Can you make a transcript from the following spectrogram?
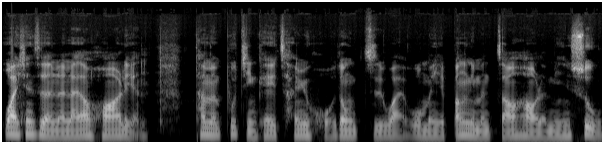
外县市的人来到花莲，他们不仅可以参与活动之外，我们也帮你们找好了民宿，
